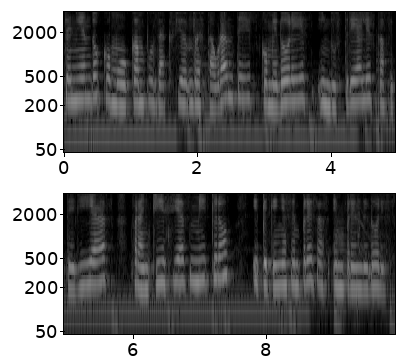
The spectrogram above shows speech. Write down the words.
teniendo como campos de acción restaurantes, comedores, industriales, cafeterías, franquicias, micro y pequeñas empresas, emprendedores,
